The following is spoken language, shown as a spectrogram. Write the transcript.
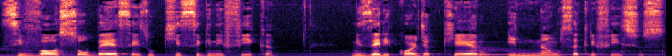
Se vós soubesseis o que significa Misericórdia quero e não sacrifícios.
